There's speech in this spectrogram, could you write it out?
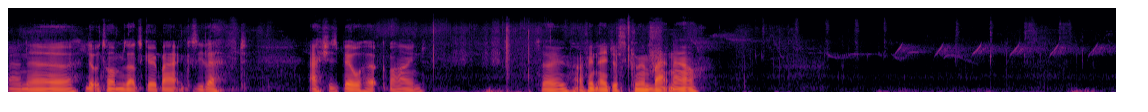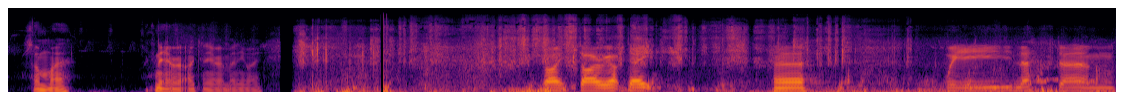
and uh, little Tom's had to go back because he left Ash's bill hook behind. So I think they're just coming back now. Somewhere. I can hear. It, I can hear him anyway. Right, diary update. Uh, we left um,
